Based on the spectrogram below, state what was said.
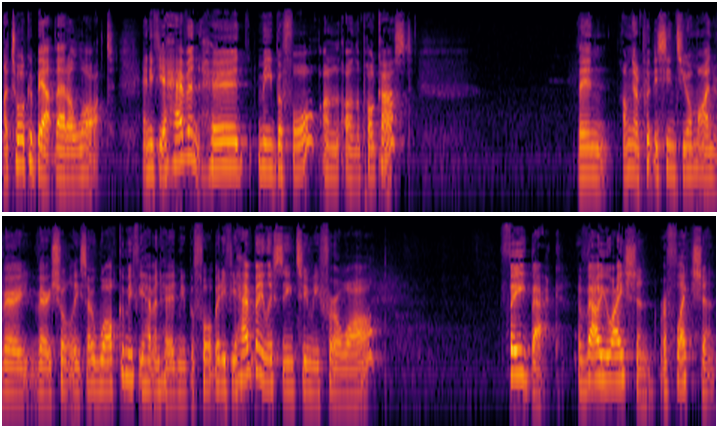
I talk about that a lot. And if you haven't heard me before on, on the podcast, then I'm going to put this into your mind very, very shortly. So, welcome if you haven't heard me before. But if you have been listening to me for a while, feedback, evaluation, reflection,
